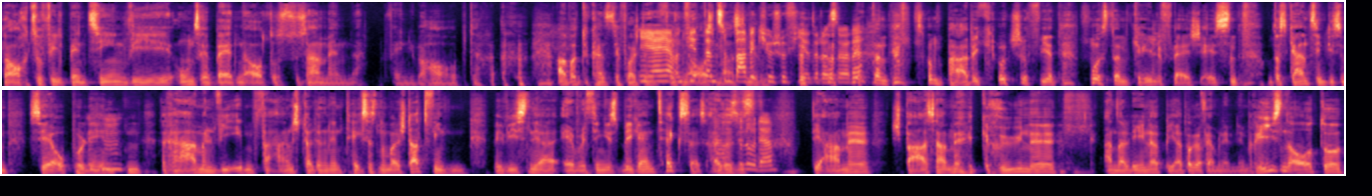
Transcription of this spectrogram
braucht so viel Benzin wie unsere beiden Autos zusammen wenn überhaupt. Aber du kannst dir vorstellen, ja, ja, und wird dann zum Barbecue chauffiert oder so, oder? wird dann zum Barbecue chauffiert, muss dann Grillfleisch essen und das Ganze in diesem sehr opulenten mhm. Rahmen, wie eben Veranstaltungen in Texas nun mal stattfinden. Wir wissen ja, everything is bigger in Texas. Also Absolut, ja. die arme, sparsame, grüne Annalena Baerbock auf einmal in einem Riesenauto,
